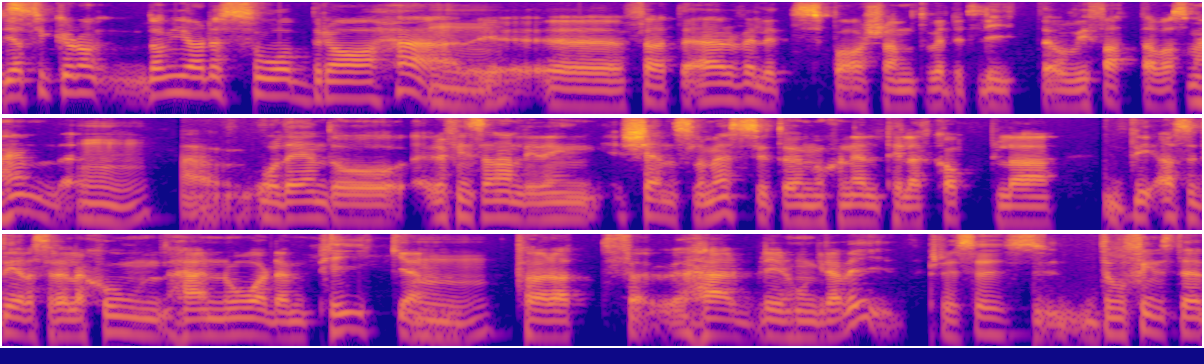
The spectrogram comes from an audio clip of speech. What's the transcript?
jag tycker de, de gör det så bra här. Mm. eh, för att det är väldigt sparsamt och väldigt lite och vi fattar vad som händer. Mm. Eh, och det, är ändå, det finns en anledning känslomässigt och emotionellt till att koppla alltså deras relation, här når den piken Mm. för att för, här blir hon gravid. Precis. Då finns det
